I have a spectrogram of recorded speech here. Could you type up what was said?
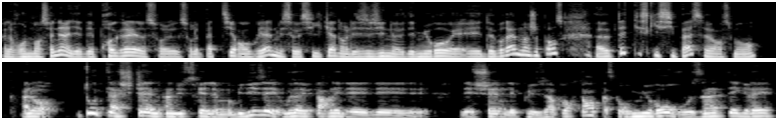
Alors vous le mentionnez, il y a des progrès sur le, sur le pas de tir en Guyane, mais c'est aussi le cas dans les usines des Mureaux et, de Brême, hein, je pense. Euh, Peut-être qu'est-ce qui s'y passe en ce moment? Alors, toute la chaîne industrielle est mobilisée. Vous avez parlé des, des, chaînes les plus importantes, parce qu'au Mureaux, vous intégrez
